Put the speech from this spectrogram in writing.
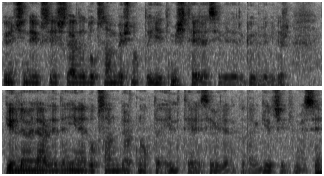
Gün içinde yükselişlerde 95.70 TL seviyeleri görülebilir. Gerilemelerde de yine 94.50 TL seviyelerine kadar geri çekilmesi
